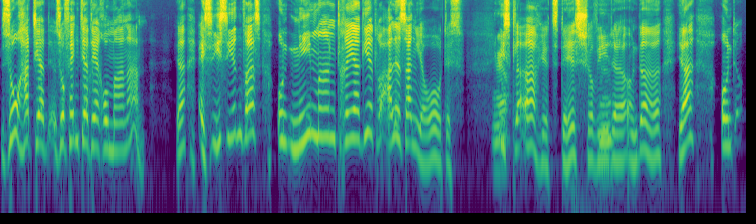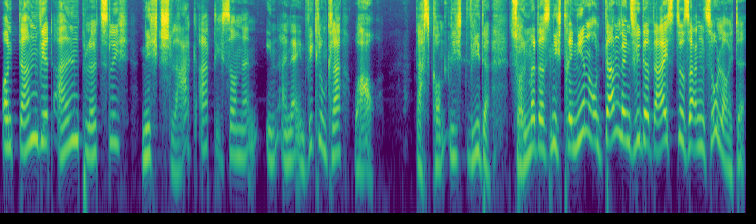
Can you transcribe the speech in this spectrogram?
so hat ja, so fängt ja der Roman an. Ja, es ist irgendwas und niemand reagiert. Alle sagen, ja, oh, das ja. ist klar, ach, jetzt das schon wieder mhm. und da, äh, ja. Und, und dann wird allen plötzlich nicht schlagartig, sondern in einer Entwicklung klar, wow, das kommt nicht wieder. Sollen wir das nicht trainieren und dann, wenn es wieder da ist, zu sagen, so Leute,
